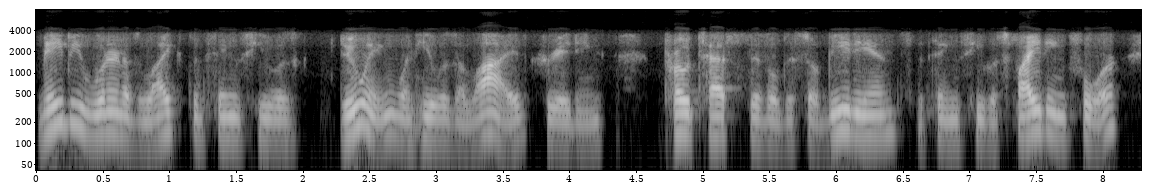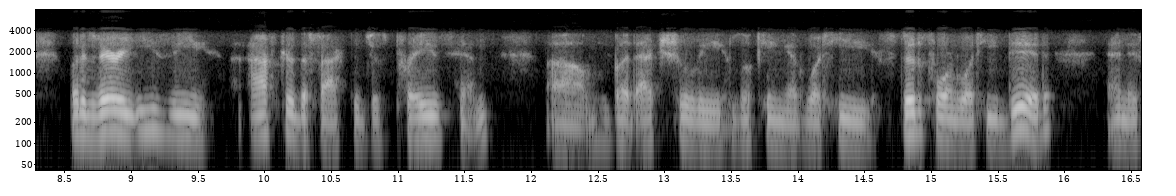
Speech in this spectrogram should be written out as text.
maybe wouldn't have liked the things he was doing when he was alive, creating protest, civil disobedience, the things he was fighting for. But it's very easy after the fact to just praise him. Um, but actually looking at what he stood for and what he did, and if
